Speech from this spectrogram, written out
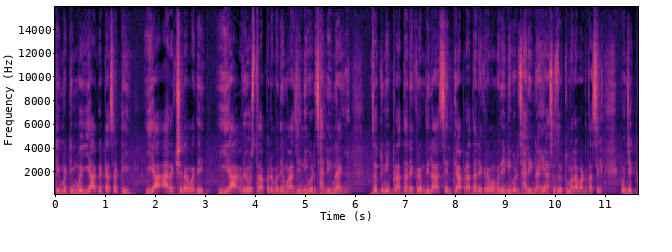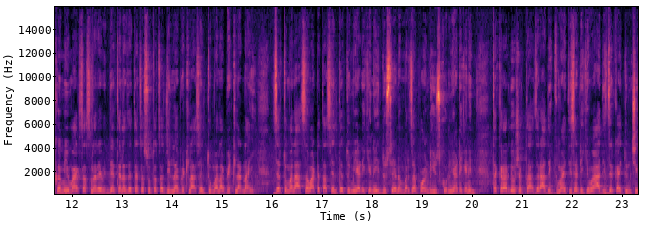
टिंबटिंब या गटासाठी या आरक्षणामध्ये या व्यवस्थापनामध्ये माझी निवड झाली नाही. जर तुम्ही प्राधान्यक्रम दिला असेल त्या प्राधान्यक्रमामध्ये निवड झाली नाही असं जर तुम्हाला वाटत असेल म्हणजे कमी मार्क्स असणाऱ्या विद्यार्थ्याला जर त्याचा स्वतःचा जिल्हा भेटला असेल तुम्हाला भेटला नाही. जर तुम्हाला असं वाटत असेल तर तुम्ही या ठिकाणी दुसऱ्या नंबरचा पॉईंट यूज करून या ठिकाणी तक्रार देऊ शकता. जर अधिक माहितीसाठी किंवा अधिक जर काही तुमची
